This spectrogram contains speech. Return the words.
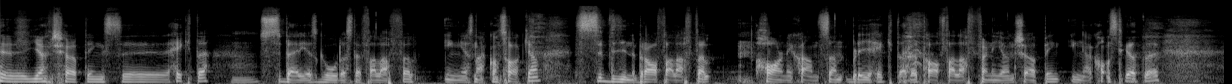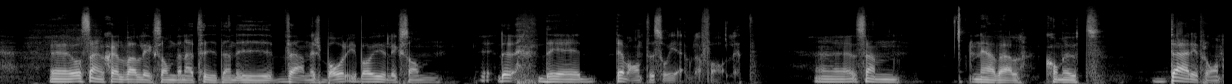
Jönköpings eh, häkte. Sveriges godaste falafel. Ingen snack om saken. Svinbra falafel. Har ni chansen, bli häktade, ta falafeln i Jönköping. Inga konstigheter. Eh, och sen själva liksom den här tiden i Vänersborg var ju liksom... Det, det, det var inte så jävla farligt. Eh, sen när jag väl kom ut därifrån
